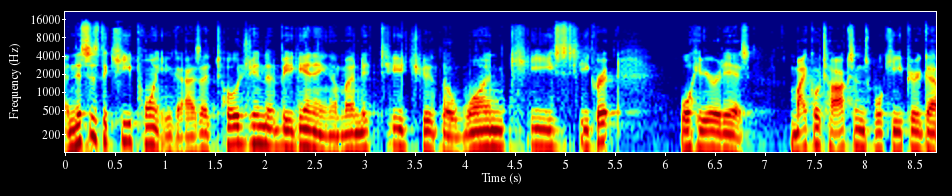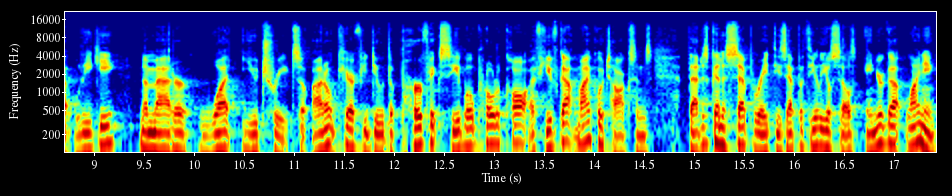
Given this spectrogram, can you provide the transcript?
And this is the key point, you guys. I told you in the beginning, I'm going to teach you the one key secret. Well, here it is mycotoxins will keep your gut leaky no matter what you treat. So I don't care if you do the perfect SIBO protocol. If you've got mycotoxins, that is going to separate these epithelial cells in your gut lining.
